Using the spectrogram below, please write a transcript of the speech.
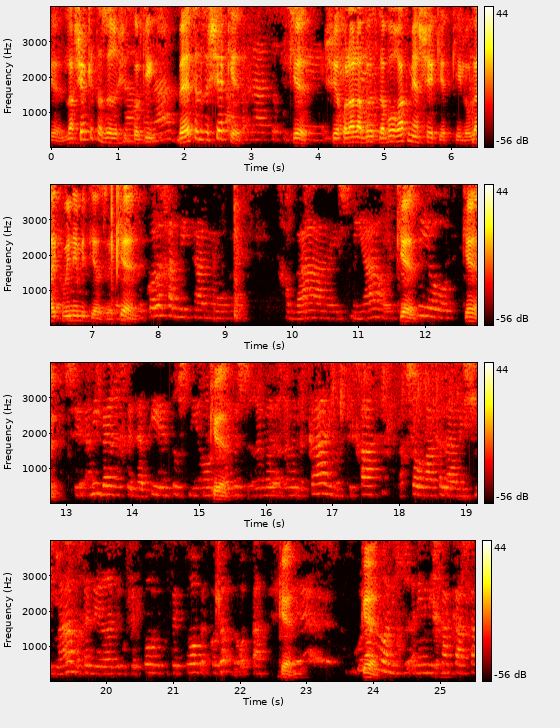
כן. לשקט הזה ראשית כל, כי. בעצם זה שקט. כן, שיכולה לבוא, רק מהשקט, כאילו, אולי קווינימיטי הזה, כן, שכל אחד מאיתנו חווה שנייה או עשר כן. שניות, כן, שאני בערך לדעתי עשר שניות, כן. רבע, דקה, אני מצליחה לחשוב רק על הנשימה, ואחרי זה יראה זה קופץ פה, זה קופץ פה, לא, ועוד פעם. כן, כולנו, אני, מניחה ככה,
